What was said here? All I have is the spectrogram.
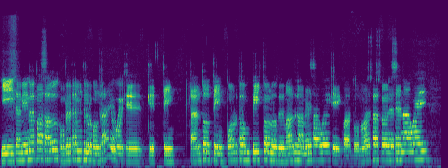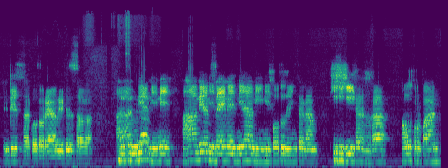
Y también me ha pasado completamente lo contrario, güey, que, que te, tanto te importa un pito los demás de la mesa, güey, que cuando no estás en escena, güey, empiezas a cotorrear, empiezas a... a mira, mi, ajá, mira mis memes, mira mi, mis fotos de Instagram, jijiji, jajaja, vamos por pan.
